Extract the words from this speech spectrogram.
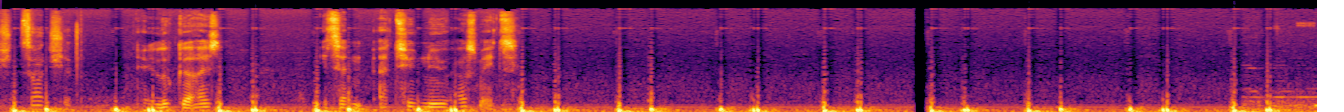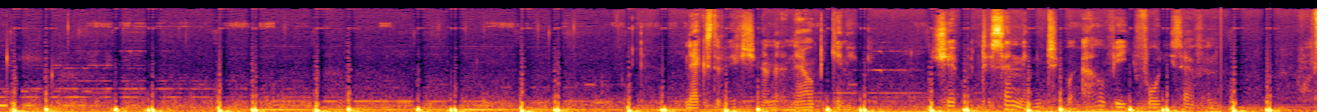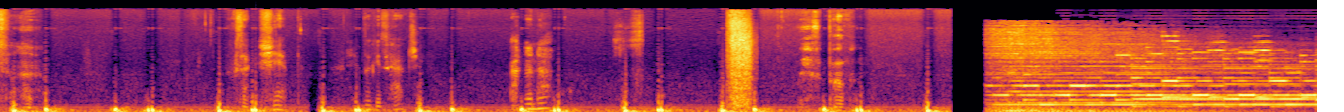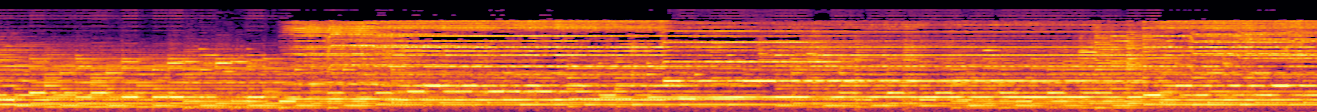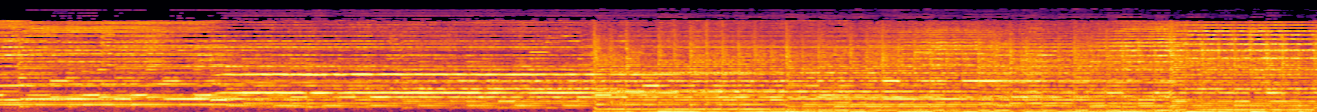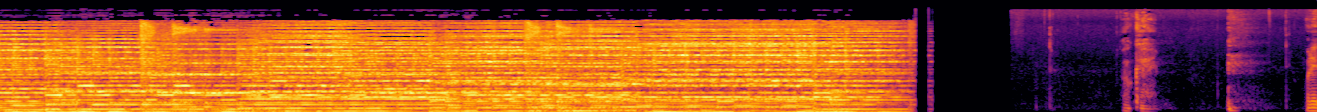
actually inside the ship. Hey, look, guys. It's an, uh, two new housemates. Next eviction now beginning. Ship descending to LV 47. What's that? Looks like a ship. Hatching. I don't know.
